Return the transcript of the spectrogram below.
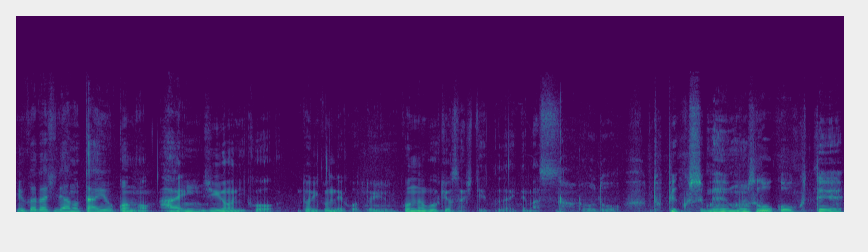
いう形であの太陽光の、はいうん。事業にこう取り組んでいこうという、うん。こんな動きをさせていただいてます。なるほど。トピックスめものすごく多くて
